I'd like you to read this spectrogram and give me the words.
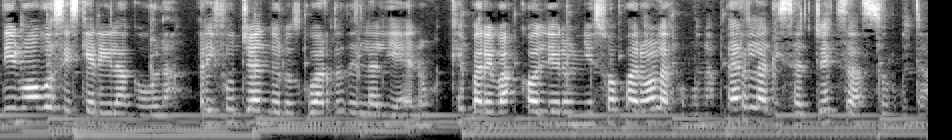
Di nuovo si schiarì la gola, rifuggendo lo sguardo dell'alieno, che pareva accogliere ogni sua parola come una perla di saggezza assoluta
